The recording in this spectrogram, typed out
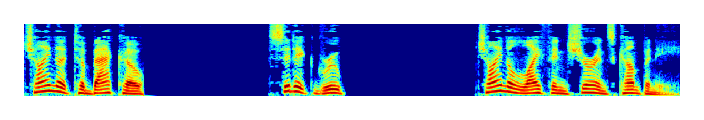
China Tobacco. CITIC Group. China Life Insurance Company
